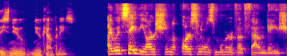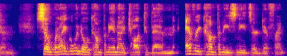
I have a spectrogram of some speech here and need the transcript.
these new new companies? I would say the arsenal arsenal is more of a foundation. So when I go into a company and I talk to them, every company's needs are different.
